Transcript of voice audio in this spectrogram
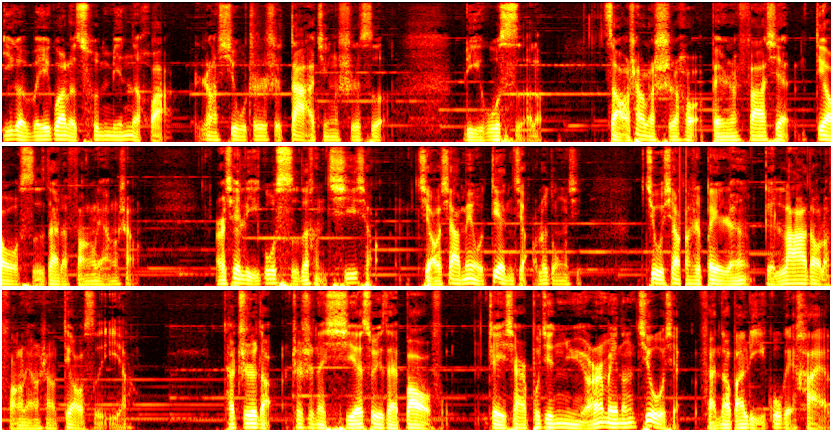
一个围观了村民的话。让秀芝是大惊失色，李姑死了，早上的时候被人发现吊死在了房梁上，而且李姑死得很蹊跷，脚下没有垫脚的东西，就像是被人给拉到了房梁上吊死一样。他知道这是那邪祟在报复，这下不仅女儿没能救下，反倒把李姑给害了。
